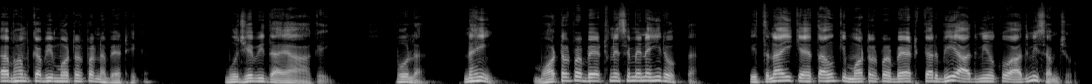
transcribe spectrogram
अब हम कभी मोटर पर न बैठेगा। मुझे भी दया आ गई। बोला, नहीं, मोटर पर बैठने से मैं नहीं रोकता। इतना ही कहता हूँ कि मोटर पर बैठकर भी आदमियों को आदमी समझो।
